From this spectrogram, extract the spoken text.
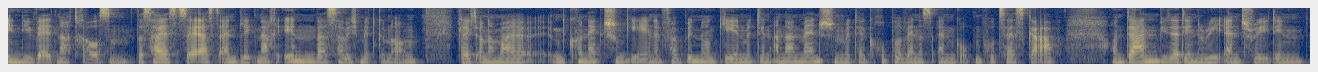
in die Welt nach draußen. Das heißt, zuerst einen Blick nach innen, was habe ich mitgenommen? Vielleicht auch nochmal in Connection gehen, in Verbindung gehen mit den anderen Menschen, mit der Gruppe, wenn es einen Gruppenprozess gab. Und dann wieder den Re-Entry, den,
